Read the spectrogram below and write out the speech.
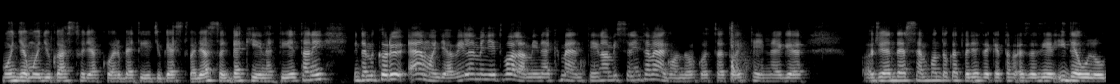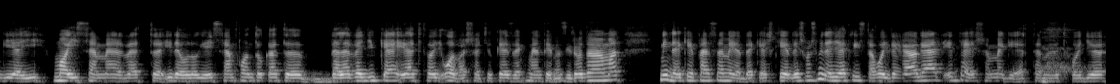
mondja mondjuk azt, hogy akkor betiltjuk ezt vagy azt, hogy be kéne tiltani, mint amikor ő elmondja a véleményét valaminek mentén, ami szerintem elgondolkodtat, hogy tényleg a gender szempontokat, vagy ezeket az azért ideológiai, mai szemmel vett ideológiai szempontokat belevegyük-e, illetve hogy olvashatjuk ezek mentén az irodalmat. Mindenképpen szem érdekes kérdés. Most mindegy, a Kriszta hogy reagált, én teljesen megértem őt, hogy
